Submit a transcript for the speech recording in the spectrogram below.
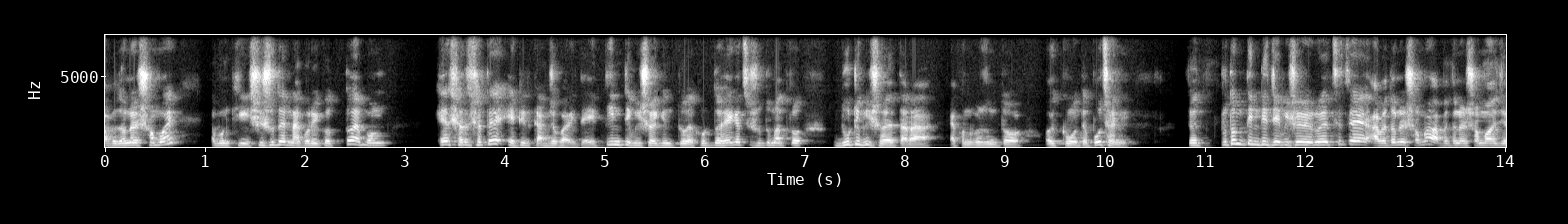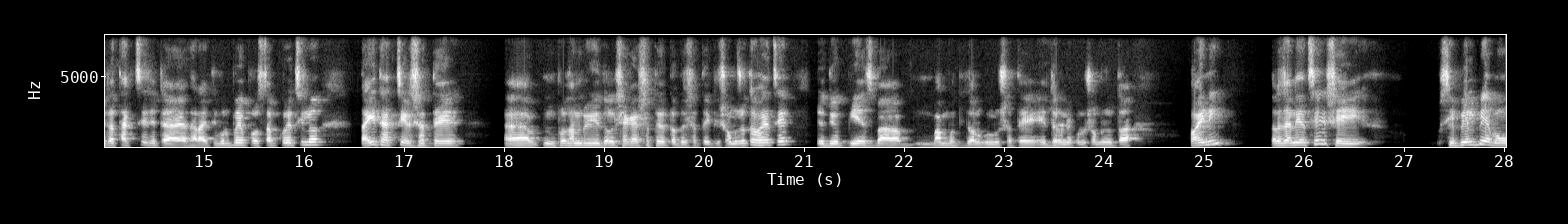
আবেদনের সময় এমনকি শিশুদের নাগরিকত্ব এবং এর সাথে সাথে এটির কার্যকারিতা। এই তিনটি বিষয় কিন্তু একত্র হয়ে গেছে, শুধুমাত্র দুটি বিষয়ে তারা এখন পর্যন্ত ঐক্যমতে পৌঁছায়নি। তো প্রথম তিনটি যে বিষয় রয়েছে যে আবেদনের সময় আবেদনের সময় যেটা থাকছে, যেটা তারা ইতিপূর্বে প্রস্তাব করেছিল, তাই থাকছে। এর সাথে প্রধান বিরোধী দল শেখার সাথে তাদের সাথে একটি সমঝোতা হয়েছে, যদিও পিএস বা বামপন্থী দলগুলোর সাথে এই ধরনের কোনো সমঝোতা হয়নি। তারা জানিয়েছে সেই সিপিএলপি এবং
